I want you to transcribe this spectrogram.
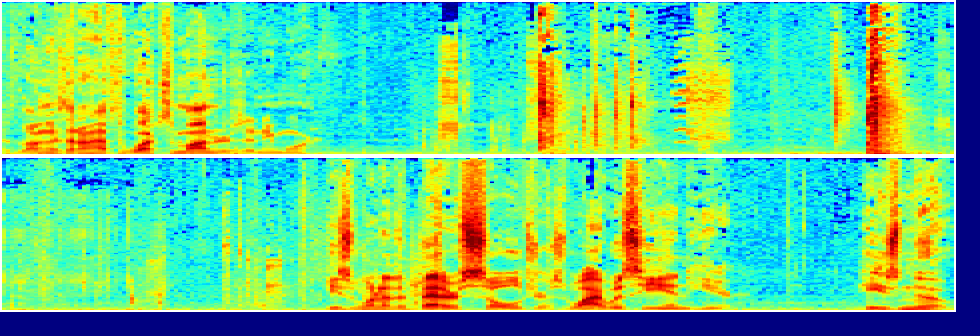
As long as I don't have to watch the monitors anymore. He's one of the better soldiers. Why was he in here? He's new.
